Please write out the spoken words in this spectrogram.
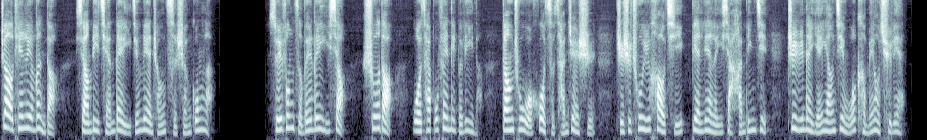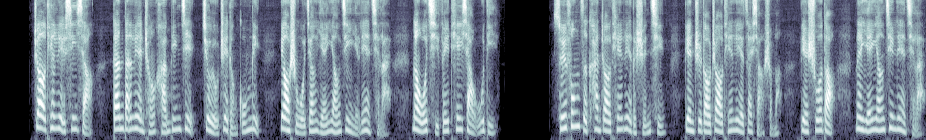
赵天烈问道：“想必前辈已经练成此神功了？”随风子微微一笑，说道：“我才不费那个力呢。当初我获此残卷时。”只是出于好奇，便练了一下寒冰劲。至于那炎阳劲，我可没有去练。赵天烈心想，单单练成寒冰劲就有这等功力，要是我将炎阳劲也练起来，那我岂非天下无敌？随风子看赵天烈的神情，便知道赵天烈在想什么，便说道：“那炎阳劲练起来，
